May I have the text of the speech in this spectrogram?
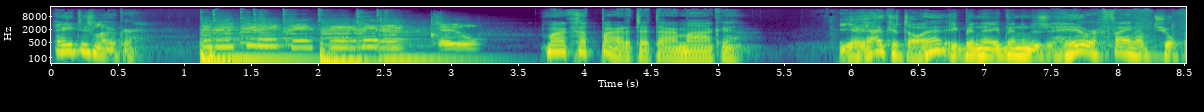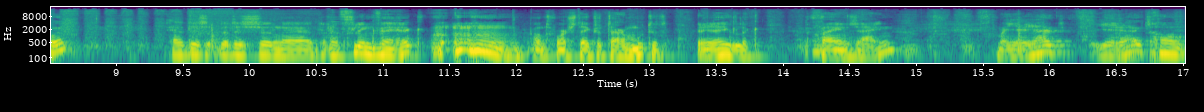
Eten is leuker. Mark gaat paardentartaar maken. Je ruikt het al, hè? Ik ben, eh, ik ben hem dus heel erg fijn aan het choppen. En dat, is, dat, is een, eh, dat is een flink werk. Want voor een steektartaar moet het redelijk fijn zijn. Maar je ruikt, je ruikt gewoon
